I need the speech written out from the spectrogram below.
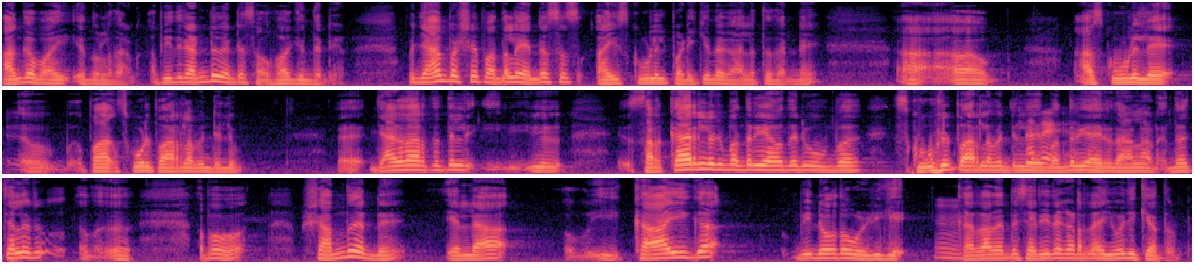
അംഗമായി എന്നുള്ളതാണ്. അപ്പോൾ ഇത് രണ്ടും എന്റെ സൗഭാഗ്യം തന്നെയാണ്. അപ്പോൾ ഞാൻ പക്ഷേ പന്തളം എൻ എസ് എസ് ഹൈസ്കൂളിൽ പഠിക്കുന്ന കാലത്ത് തന്നെ ആ, സ്കൂളിലെ സ്കൂൾ പാർലമെന്റിലും ഞാൻ യഥാർത്ഥത്തിൽ സർക്കാരിലൊരു മന്ത്രിയാവുന്നതിന് മുമ്പ് സ്കൂൾ പാർലമെന്റിലെ മന്ത്രിയായിരുന്ന ആളാണ്. എന്ന് വെച്ചാൽ ഒരു അപ്പോൾ പക്ഷെ അന്ന് തന്നെ എല്ലാ ഈ കായിക വിനോദം ഒഴികെ കാരണം അതെന്റെ ശരീരഘടന യോജിക്കാത്തതുണ്ട്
